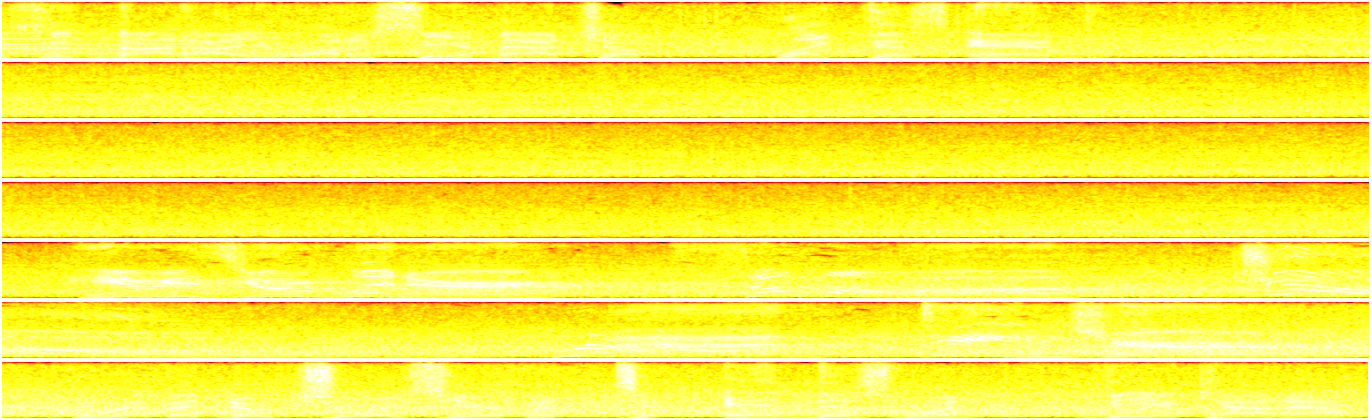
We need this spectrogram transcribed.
This is not how you want to see a matchup like this end. Here is your winner, Samoa Joe. Brad Danger. The ref had no choice here but to end this one via countout.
